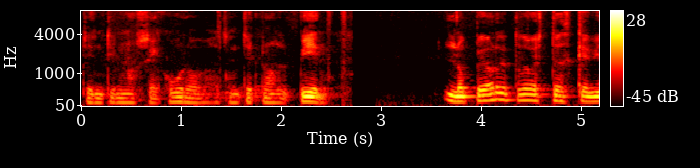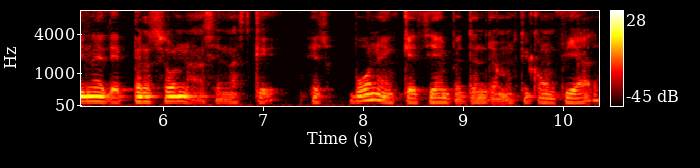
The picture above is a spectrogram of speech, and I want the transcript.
sentirnos seguros, a sentirnos bien? Lo peor de todo esto es que viene de personas en las que se supone que siempre tendríamos que confiar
